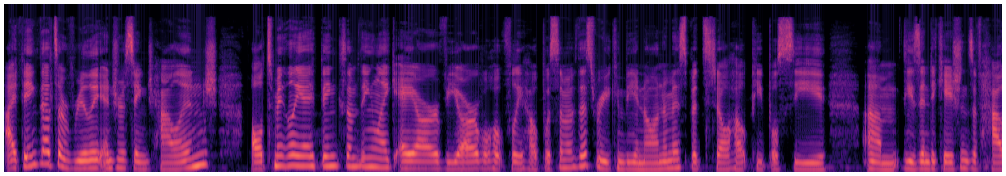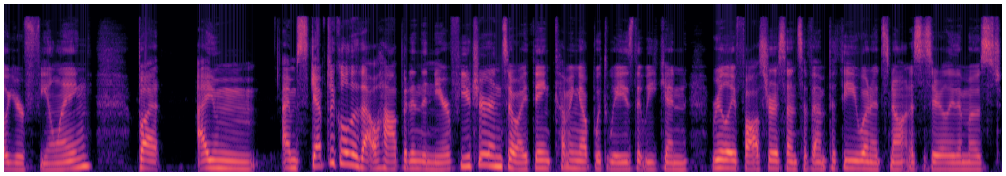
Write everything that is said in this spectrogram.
I think that's a really interesting challenge. Ultimately, I think something like AR, VR will hopefully help with some of this, where you can be anonymous but still help people see um, these indications of how you're feeling. But I'm I'm skeptical that that will happen in the near future. And so I think coming up with ways that we can really foster a sense of empathy when it's not necessarily the most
